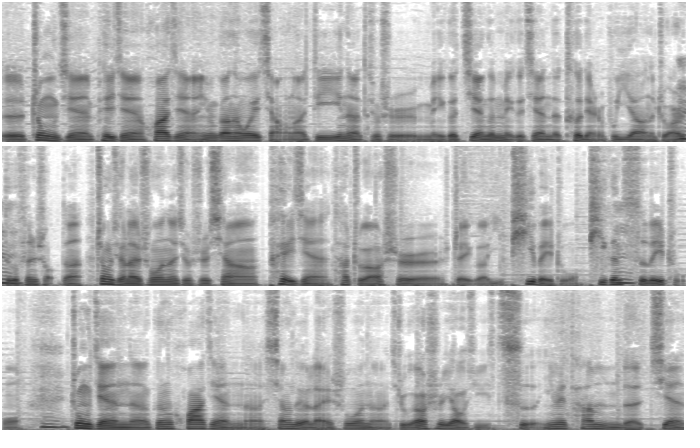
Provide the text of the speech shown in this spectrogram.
呃，重剑、配件、花剑，因为刚才我也讲了，第一呢，就是每个剑跟每个剑的特点是不一样的，主要是得分手段。正确来说呢，就是像配件，它主要是这个以劈为主，劈跟刺为主。嗯。重剑呢，跟花剑呢，相对来说呢，主要是要以刺，因为他们的剑。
